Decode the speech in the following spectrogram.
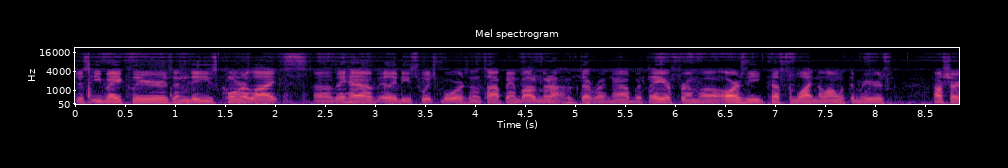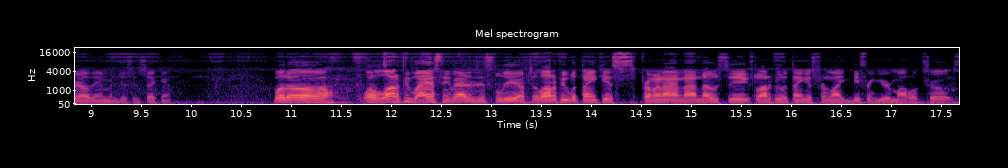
Just eBay clears, and these corner lights, uh, they have LED switchboards on the top and bottom. They're not hooked up right now, but they are from uh, RZ Custom Lighting along with the mirrors. I'll show y'all them in just a second. But uh, what a lot of people ask me about is this lift. A lot of people think it's from a 9906. A lot of people think it's from like different year model trucks,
